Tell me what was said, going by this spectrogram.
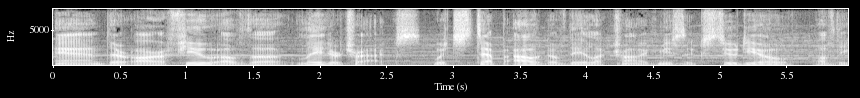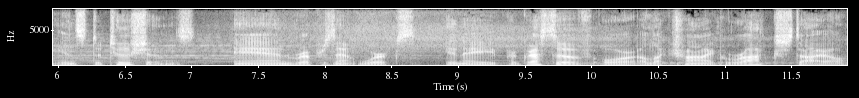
and there are a few of the later tracks which step out of the electronic music studio of the institutions and represent works in a progressive or electronic rock style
